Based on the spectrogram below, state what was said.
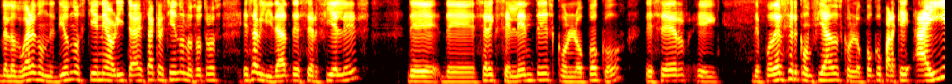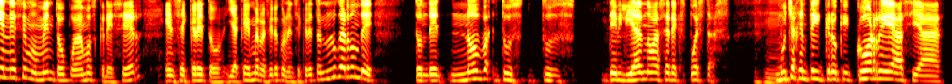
de los lugares donde Dios nos tiene ahorita, está creciendo en nosotros esa habilidad de ser fieles, de, de ser excelentes con lo poco, de ser... eh, de poder ser confiados con lo poco para que ahí en ese momento podamos crecer en secreto. ¿Y a qué me refiero con en secreto? En un lugar donde, donde no va- tus, tus debilidades no van a ser expuestas. Mucha gente creo que corre hacia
